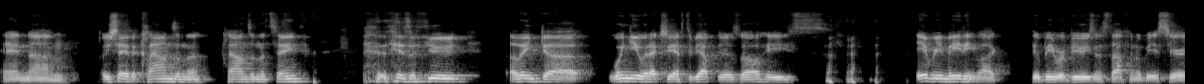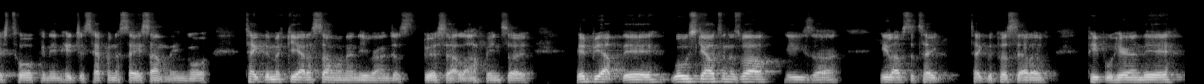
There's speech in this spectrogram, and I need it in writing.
And um, you say the clowns and the clowns in the team. There's a few. I think uh, Uini would actually have to be up there as well. He's every meeting like there'll be reviews and stuff, and it'll be a serious talk, and then he'd just happen to say something or take the Mickey out of someone, and everyone just bursts out laughing. So he'd be up there. Will Skelton as well. He's uh, he loves to take take the piss out of people here and there.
